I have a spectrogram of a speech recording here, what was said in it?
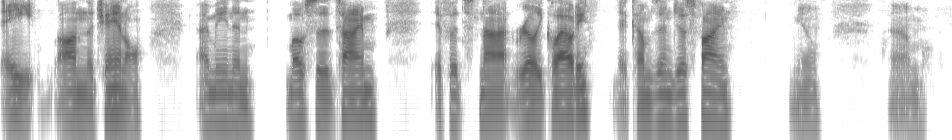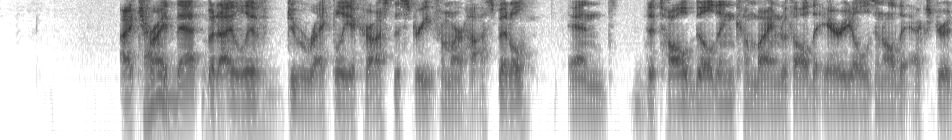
8 on the channel. I mean, and most of the time, if it's not really cloudy, it comes in just fine. You know, um, I tried that, but I live directly across the street from our hospital, and the tall building combined with all the aerials and all the extra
